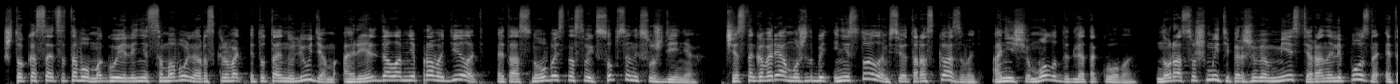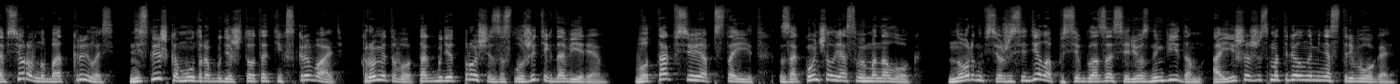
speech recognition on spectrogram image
Что касается того, могу я или нет самовольно раскрывать эту тайну людям, Ариэль дала мне право делать, это основываясь на своих собственных суждениях. Честно говоря, может быть и не стоило им все это рассказывать, они еще молоды для такого. Но раз уж мы теперь живем вместе, рано или поздно это все равно бы открылось. Не слишком мудро будет что-то от них скрывать. Кроме того, так будет проще заслужить их доверие. Вот так все и обстоит. Закончил я свой монолог. Норн все же сидел, опустив глаза серьезным видом, а Иша же смотрел на меня с тревогой.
